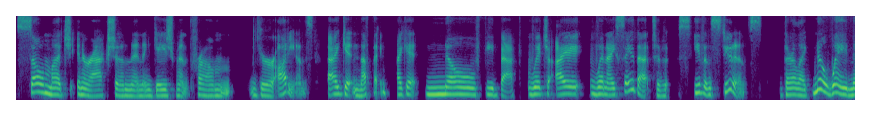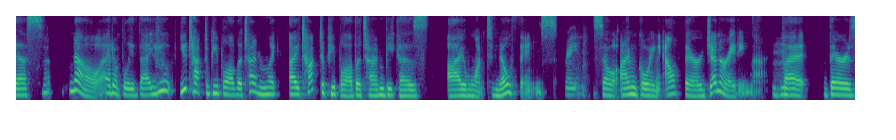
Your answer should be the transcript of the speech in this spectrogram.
so much interaction and engagement from your audience i get nothing. I get no feedback which i when i say that to even students they're like no way miss. No i don't believe that. You you talk to people all the time. I'm like i talk to people all the time because i want to know things. Right. So i'm going out there generating that. Mm-hmm. but there's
